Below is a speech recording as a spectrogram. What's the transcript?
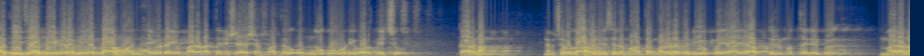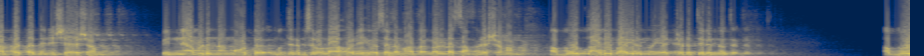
ഖദീജ ബീബി റളിയല്ലാഹു അൻഹയുടെയും മരണത്തിന് ശേഷം അത് ഒന്നുകൂടി വർദ്ധിച്ചു. കാരണം നംസറുല്ലാഹു അലൈഹി സ്വലമ തങ്ങളുടെ വലിയുപ്പയായ അബ്ദുൽ മുത്തലിബ് മരണപ്പെട്ടതിന് ശേഷം പിന്നെ അവിടുന്ന് അങ്ങോട്ട് മുത്തനബി അള്ളാഹു അലഹി വസല്ലമ തങ്ങളുടെ സംരക്ഷണം അബൂ താലിബായിരുന്നു ഏറ്റെടുത്തിരുന്നത്. അബൂ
